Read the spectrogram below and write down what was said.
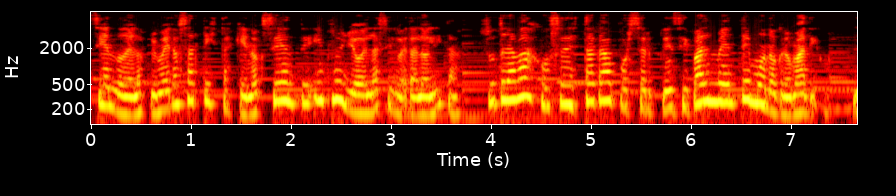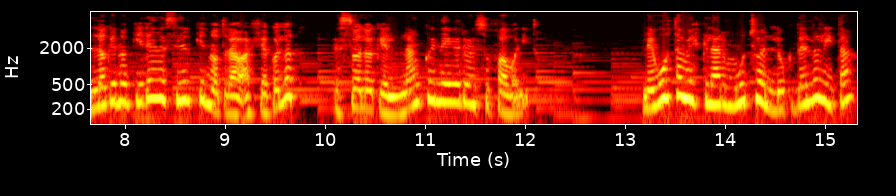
siendo de los primeros artistas que en Occidente influyó en la silueta Lolita. Su trabajo se destaca por ser principalmente monocromático, lo que no quiere decir que no trabaje a color, es solo que el blanco y negro es su favorito. Le gusta mezclar mucho el look de Lolita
